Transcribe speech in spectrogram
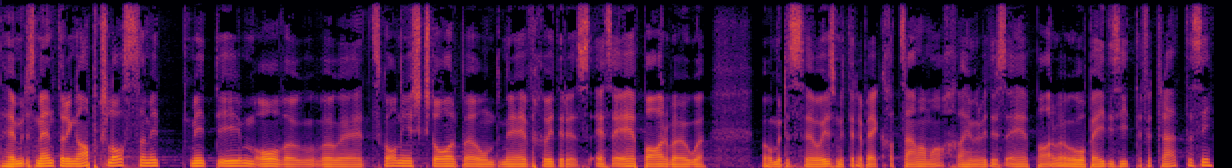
haben wir das Mentoring abgeschlossen mit, mit ihm, auch, weil, weil, äh, das Goni ist gestorben und wir einfach wieder ein, ein Ehepaar wollen, weil wir das, äh, weil wir das mit Rebecca zusammen machen, haben wir wieder ein Ehepaar wo beide Seiten vertreten sind.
